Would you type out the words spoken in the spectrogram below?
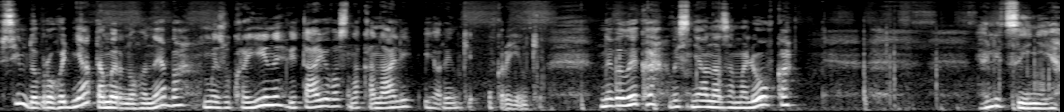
Всім доброго дня та мирного неба. Ми з України. Вітаю вас на каналі Яринки Українки. Невелика весняна замальовка гліцинія.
